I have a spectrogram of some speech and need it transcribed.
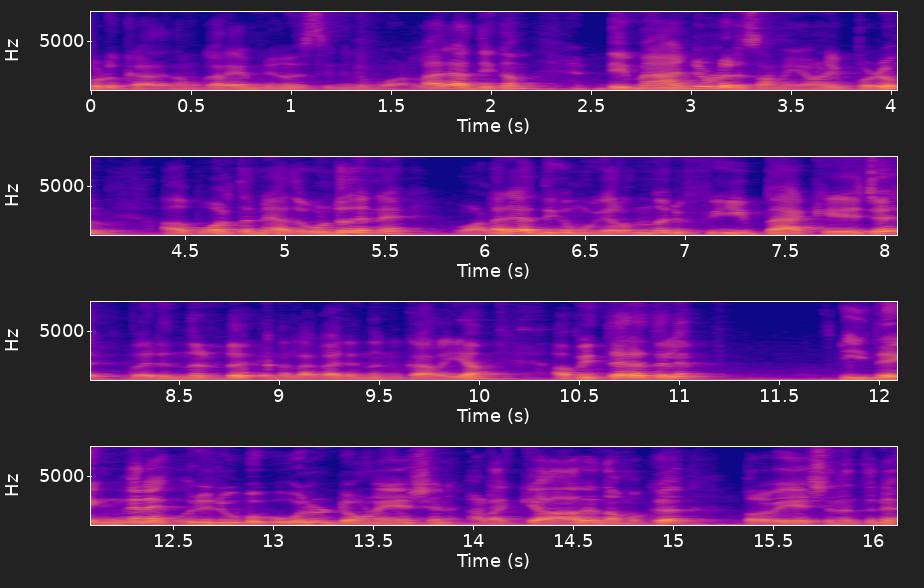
കൊടുക്കാതെ നമുക്കറിയാം നഴ്സിങ്ങിന് വളരെയധികം ഡിമാൻഡുള്ളൊരു സമയമാണ് ഇപ്പോഴും. അതുപോലെ തന്നെ അതുകൊണ്ട് തന്നെ വളരെയധികം ഉയർന്നൊരു ഫീ പാക്കേജ് വരുന്നുണ്ട് എന്നുള്ള കാര്യം നിങ്ങൾക്ക് അറിയാം അപ്പോൾ ഇത്തരത്തിൽ ഇതെങ്ങനെ ഒരു രൂപ പോലും ഡൊണേഷൻ അടയ്ക്കാതെ നമുക്ക് പ്രവേശനത്തിന്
